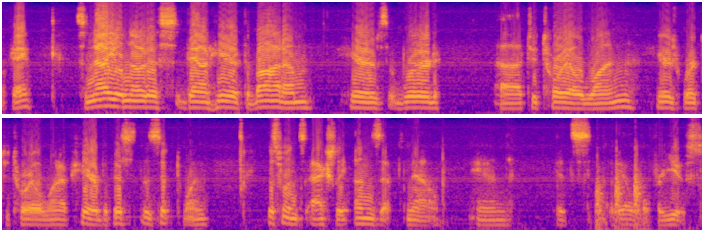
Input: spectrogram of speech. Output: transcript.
okay, so now you'll notice down here at the bottom, here's Word uh, Tutorial 1. Here's Word Tutorial 1 up here, but this is the zipped one. This one's actually unzipped now, and it's available for use.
